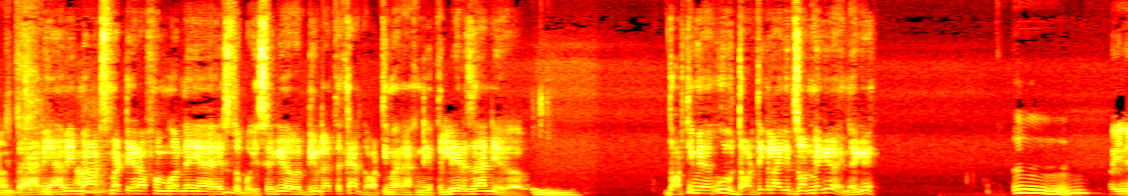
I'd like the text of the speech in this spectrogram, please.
अन्त हामी हामी मार्समा टेराफर्म गर्ने यहाँ यस्तो भइसक्यो अब बिउलाई त कहाँ धरतीमा राख्ने त लिएर जाने हो अब। धरतीमा ऊ धरतीको लागि जन्मेकै होइन कि. होइन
